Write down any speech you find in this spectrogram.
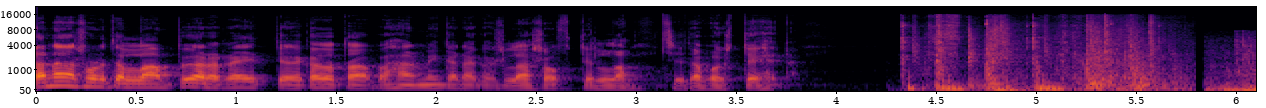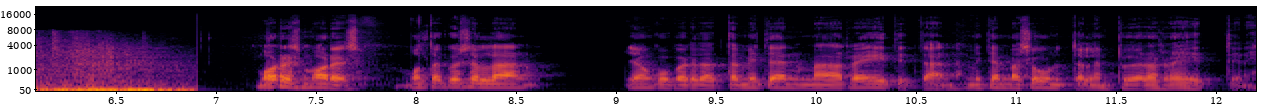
Tänään suunnitellaan pyöräreittiä ja katsotaan vähän minkä näköisellä softilla sitä voisi tehdä. Moris Moris, multa kysellään jonkun verran, että miten mä reititän, miten mä suunnittelen pyöräreittini.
